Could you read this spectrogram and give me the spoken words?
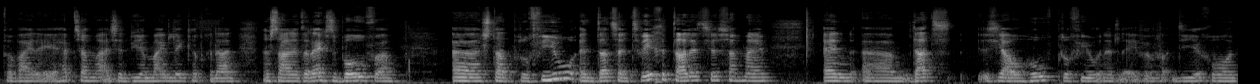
provider je hebt, zeg maar. Als je het via mijn link hebt gedaan, dan staat het rechtsboven uh, staat profiel. En dat zijn twee getalletjes, zeg maar. En um, dat is jouw hoofdprofiel in het leven. Die je gewoon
